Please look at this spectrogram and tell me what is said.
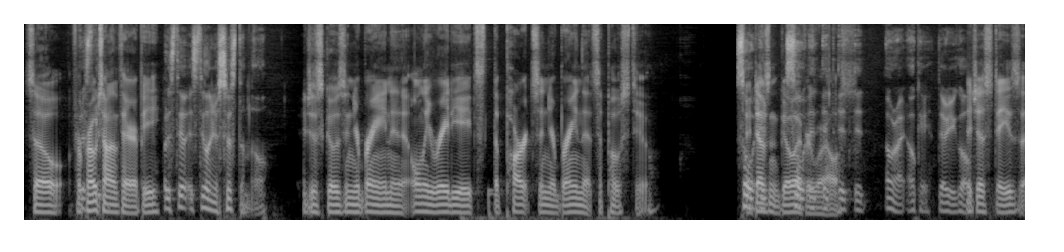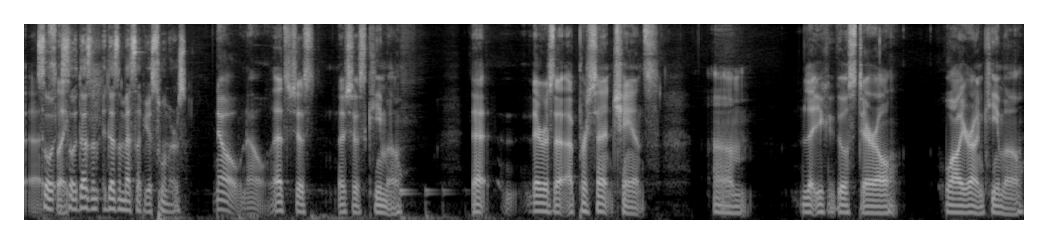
So for proton therapy, But it's still it's still in your system though. it just goes in your brain and it only radiates the parts in your brain that's supposed to. So It doesn't go so everywhere it, else. It, it, all right, okay, there you go. It just stays. Uh, so like so it doesn't it doesn't mess up your swimmers. no, no. That's just that's just chemo. That there is a, a percent chance um, that you could go sterile while you're on chemo,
